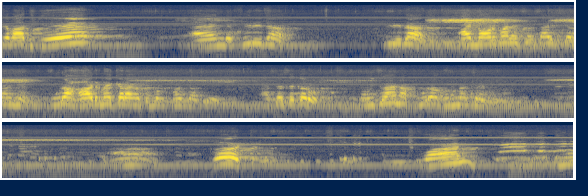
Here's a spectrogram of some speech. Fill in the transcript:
उसके बाद ये एंड फिर इधर फिर इधर। आज नॉर्मल एक्सरसाइज कराएँगे। पूरा हार्ड नहीं कराएँगे, तुम लोग फंस जाते हो। ऐसे ऐसे करो। तो जो है ना, पूरा घूमना चाहिए। Good one two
